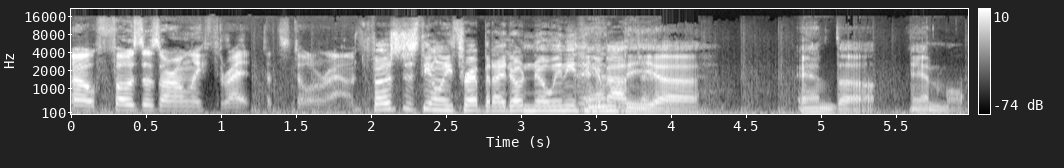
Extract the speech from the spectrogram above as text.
Oh, Foza's our only threat that's still around. Foe's is the only threat, but I don't know anything and about the them. uh, and the animal.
